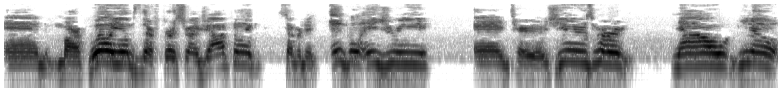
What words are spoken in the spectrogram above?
and Mark Williams, their first round draft pick, suffered an ankle injury and Terry Rozier's hurt. Now, you know,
